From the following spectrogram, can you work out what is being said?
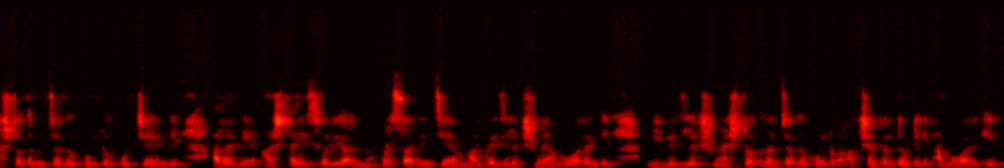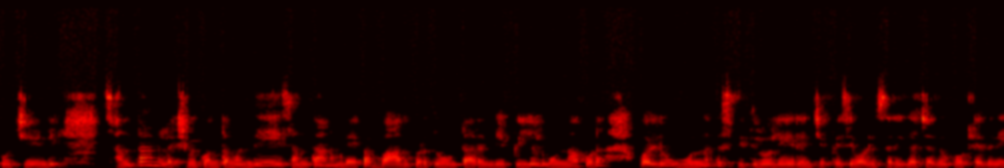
అష్టోత్తరం చదువుకుంటూ పూజ చేయండి. అలాగే అష్ట ఐశ్వర్యాలను ప్రసాదించే అమ్మ గజలక్ష్మి అమ్మవారండి. ఈ గజలక్ష్మి అష్టోత్తరం చదువుకుంటూ అక్షంతలతోటి అమ్మవారికి పూజ చేయండి. సంతాన లక్ష్మి కొంతమంది సంతానం లేక బాధపడుతూ ఉంటారండి. పిల్లలు ఉన్నా కూడా వాళ్ళు ఉన్నత స్థితిలో లేరని చెప్పేసి వాళ్ళు సరిగా చదువుకోవట్లేదని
